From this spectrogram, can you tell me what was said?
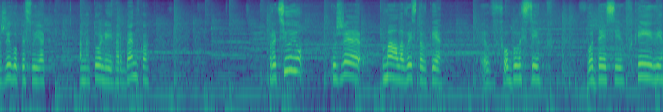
живопису, як Анатолій Гарбенко. Працюю, вже мала виставки е, в області, в Одесі, в Києві.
